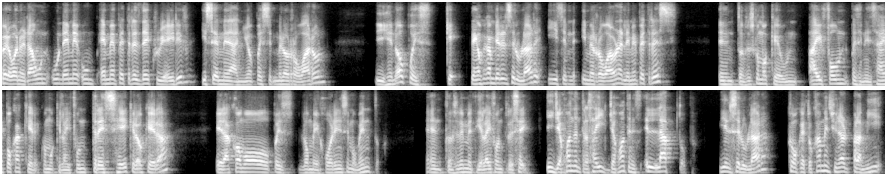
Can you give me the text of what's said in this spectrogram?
pero bueno, era un, un, M, un MP3 de Creative y se me dañó, pues me lo robaron y dije, no, pues que tengo que cambiar el celular y, se, y me robaron el MP3. Entonces como que un iPhone, pues en esa época que como que el iPhone 3G creo que era, era como pues lo mejor en ese momento. Entonces me metí el iPhone 3G. Y ya cuando entras ahí, ya cuando tenés el laptop y el celular, como que toca mencionar, para mí,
